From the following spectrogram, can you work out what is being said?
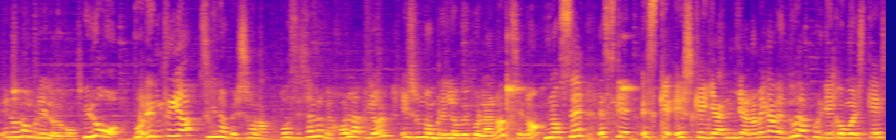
en un hombre lobo. Y luego, por el día, soy una persona. Pues es a lo mejor la clon es un hombre lobo por la noche, ¿no? No sé, es que, es que, es que ya, ya no me caben dudas porque como es que, es,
